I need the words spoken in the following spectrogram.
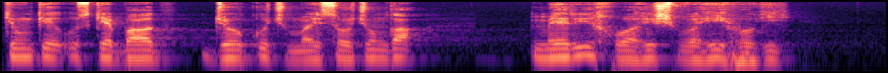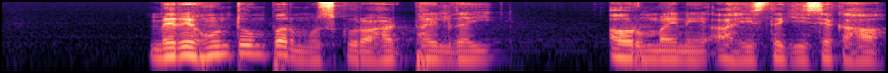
क्योंकि उसके बाद जो कुछ मैं सोचूँगा, मेरी ख्वाहिश वही होगी। मेरे होंठों पर मुस्कुराहट फैल गई और मैंने आहिस्तगी से कहा,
